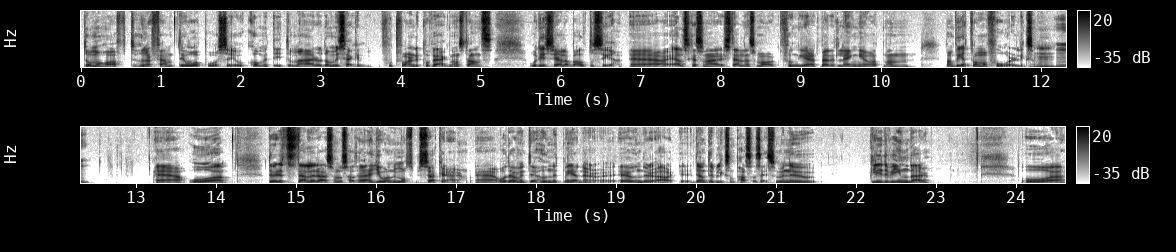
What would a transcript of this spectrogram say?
de har haft 150 år på sig och kommit dit de är och de är säkert fortfarande på väg någonstans. Och det är så jävla ballt att se. Eh, jag älskar sådana här ställen som har fungerat väldigt länge och att man, man vet vad man får. Liksom. Eh, och då är det ett ställe där som de sa, så här, Johan du måste besöka det här. Eh, och det har vi inte hunnit med nu. Eh, under, eh, det har inte liksom passat sig. Så, men nu glider vi in där. Och eh,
